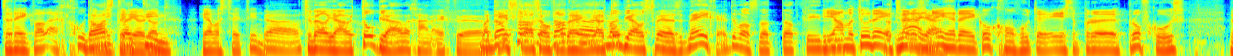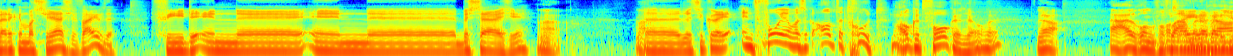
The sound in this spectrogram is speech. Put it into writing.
Toen reed ik wel echt goed Dat in die periode. 2:10. dat- Ja, was 210. Ja, Terwijl jouw topjaar, we gaan echt uh, Maar dat zag- over dat, eh, Jouw maar- topjaar was 2009. Toen was dat... dat die, Ja, maar toen reed ik dat najaar. 2009 reed ik ook gewoon goed. De eerste pro- profkoers werd ik in Marseillaise vijfde. Vierde in, eh in eh Bessage. Ja. Eh, dus ik reed, in het voorjaar was ik altijd goed. maar ook het volk en zo, hè? Ja. Ja, de Ronde van Vlaanderen bij de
